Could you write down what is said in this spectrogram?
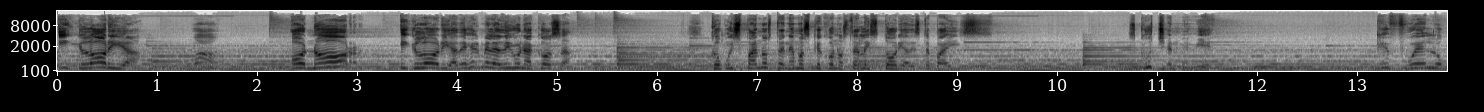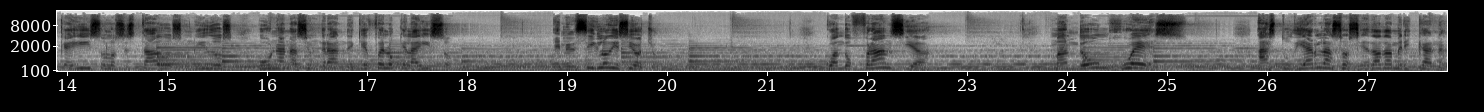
y gloria. Wow. Honor y gloria. Déjenme le digo una cosa. Como hispanos tenemos que conocer la historia de este país. Escúchenme bien. ¿Qué fue lo que hizo los Estados Unidos una nación grande? ¿Qué fue lo que la hizo? En el siglo XVIII, cuando Francia mandó un juez a estudiar la sociedad americana,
